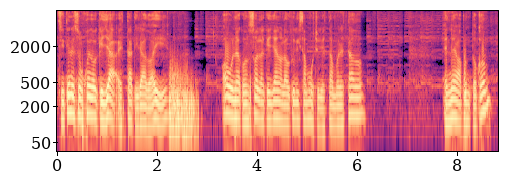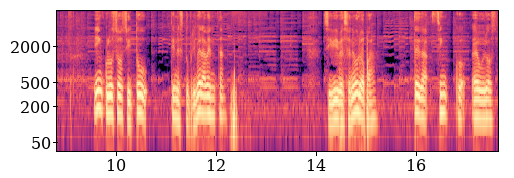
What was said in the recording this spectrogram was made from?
Si tienes un juego que ya está tirado ahí, o una consola que ya no la utiliza mucho y está en buen estado, en neva.com. Incluso si tú tienes tu primera venta, si vives en Europa, te da 5 euros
